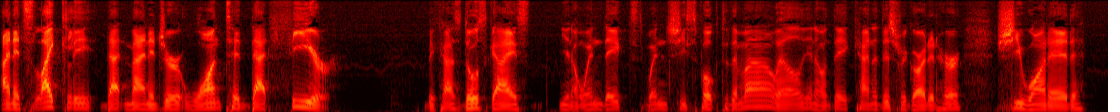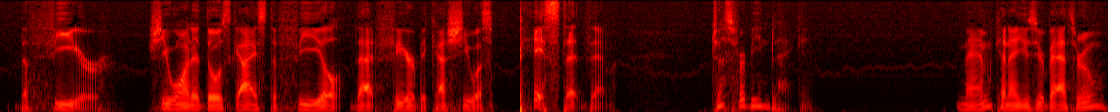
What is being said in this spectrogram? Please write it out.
And it's likely that manager wanted that fear because those guys you know when they when she spoke to them oh well you know they kind of disregarded her she wanted the fear. She wanted those guys to feel that fear because she was pissed at them. Just for being black. Ma'am can i use your bathroom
